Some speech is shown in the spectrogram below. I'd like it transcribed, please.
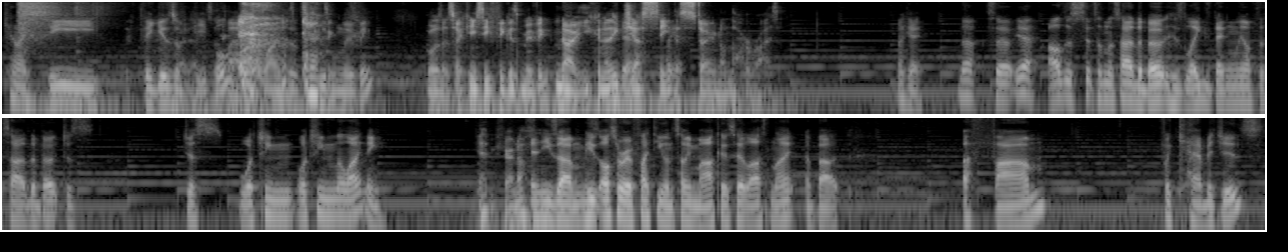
Can I see figures of that was a people? Outlines of people moving? What was it? So can you see figures moving? No, you can only Yeah, just see okay. the stone on the horizon. Okay. No, so yeah, I'll just sit on the side of the boat, his legs dangling off the side of the boat, just just watching watching the lightning. Yeah, fair enough. And he's um he's also reflecting on something Mako said last night about a farm for cabbages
